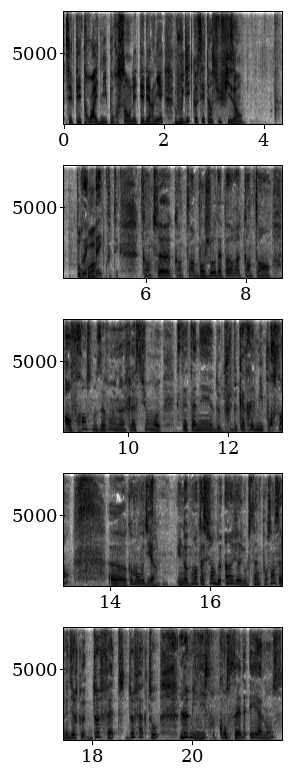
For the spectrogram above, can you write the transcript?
C'était trois et demi pour cent l'été dernier. Vous dites que c'est insuffisant. Pourquoi Oui, bah, écoutez, quand, euh, quand en- bonjour d'abord, quand en, en France nous avons une inflation euh, cette année de plus de 4,5%, euh, comment vous dire une augmentation de 1,5%, ça veut dire que de fait, de facto, le ministre concède et annonce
